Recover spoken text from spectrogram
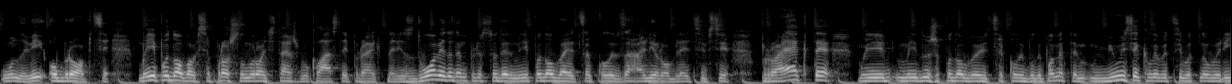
у новій обробці. Мені подобався в прошлому році теж був класний проект на Різдво від 1 плюс 1. Мені подобається, коли взагалі роблять ці всі проекти. Мені, мені дуже подобається, коли були пам'ятаєте, мюзикли, оці от новорічні,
